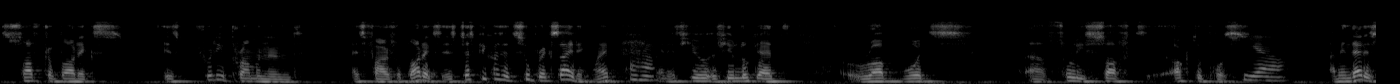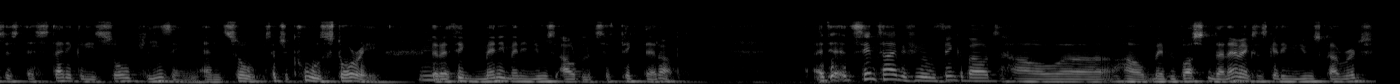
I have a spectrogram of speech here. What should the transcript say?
soft robotics is pretty prominent as far as robotics is, just because it's super exciting, right? Uh-huh. And if you if you look at Rob Wood's uh, fully soft octopus, Yeah. I mean, that is just aesthetically so pleasing and so such a cool story that I think many many news outlets have picked that up. At the, at the same time, if you think about how uh, how maybe Boston Dynamics is getting news coverage,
